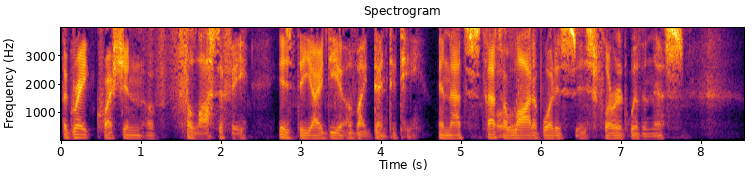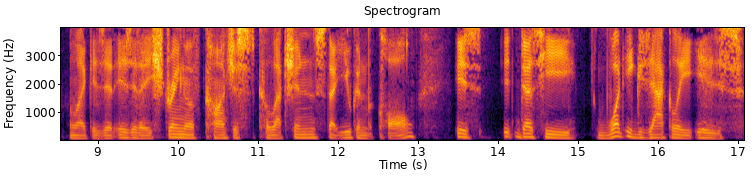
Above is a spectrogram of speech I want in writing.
the great question of philosophy is the idea of identity, and that's that's a oh. lot of what is is flirted with in this. Like, is it is it a string of conscious collections that you can recall? Is it, does he? What exactly is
